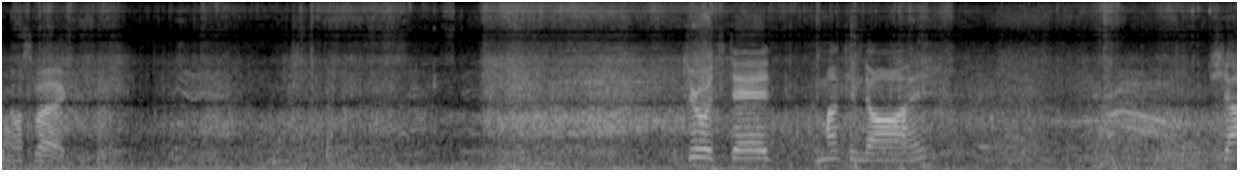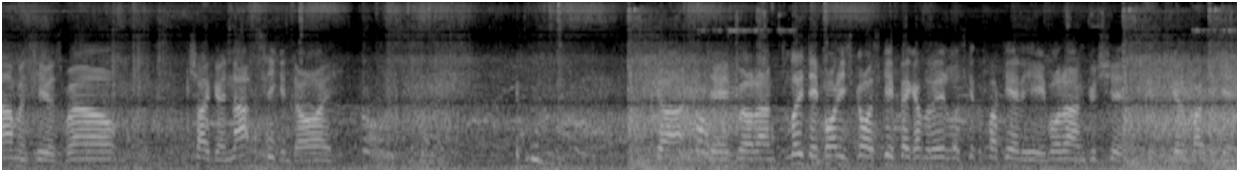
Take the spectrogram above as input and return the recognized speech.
Nice work. The druid's dead. The monk can die. Shaman's here as well. Choco nuts, he can die. Guard dead, well done. Loot their bodies, guys. Get back up the middle. Let's get the fuck out of here. Well done. Good shit. Get, get them both again.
